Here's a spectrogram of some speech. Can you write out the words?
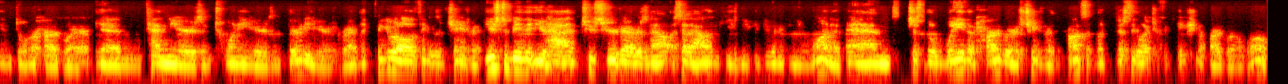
in door hardware in 10 years and 20 years and 30 years, right? Like think about all the things that have changed. Right? It used to be that you had two screwdrivers and a set of Allen keys and you could do anything you wanted. And just the way that hardware has changed, right? The concept, like just the electrification of hardware alone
